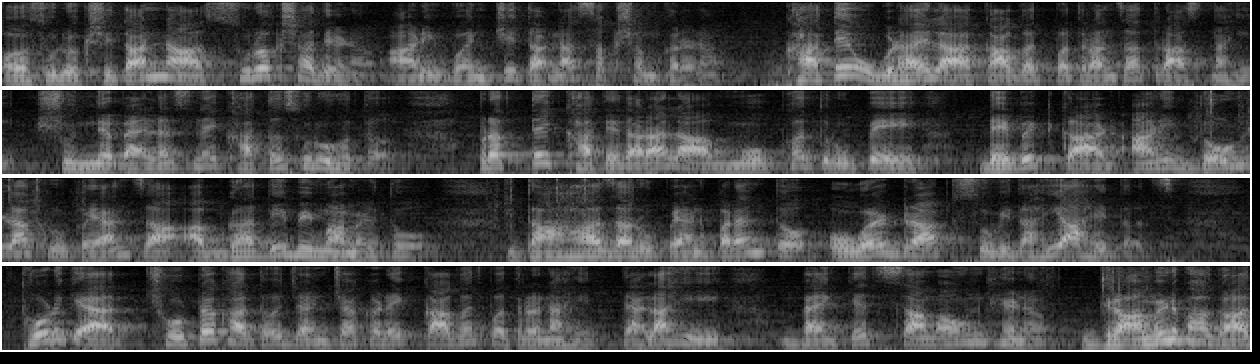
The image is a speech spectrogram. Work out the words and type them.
असुरक्षितांना सुरक्षा देणं आणि वंचितांना सक्षम करणं. खाते उघडायला कागदपत्रांचा त्रास नाही. शून्य बॅलन्सने खातं सुरू होतं. प्रत्येक खातेदाराला मोफत रुपये डेबिट कार्ड आणि दोन लाख रुपयांचा अपघाती विमा मिळतो. दहा हजार रुपयांपर्यंत ओव्हरड्राफ्ट सुविधाही आहेतच. थोडक्यात छोटं खातं ज्यांच्याकडे कागदपत्र नाहीत त्यालाही बँकेत सामावून घेणं. ग्रामीण भागात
